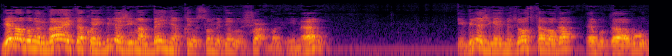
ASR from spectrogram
Jedna od onih rivajeta kojeg bilježi imam Bejnjaki u svome djelu Šu'bal iman i bilježi ga između ostaloga Ebu Davud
